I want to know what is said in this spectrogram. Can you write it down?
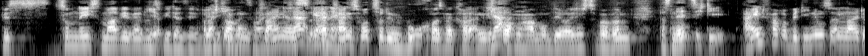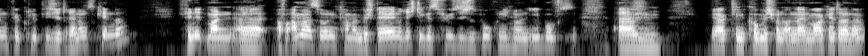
Bis zum nächsten Mal. Wir werden uns Ja, wiedersehen. Vielleicht noch ein kleines, Ja, äh, kleines Wort zu dem Buch, was wir gerade angesprochen haben, um die Leute nicht zu verwirren. Das nennt sich die einfache Bedienungsanleitung für glückliche Trennungskinder. Findet man äh, auf Amazon, kann man bestellen, richtiges physisches Buch, nicht nur ein E-Books. Ähm, ja, klingt komisch von Online-Marketer, ne?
